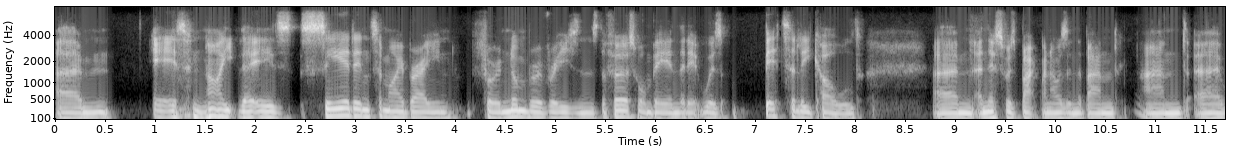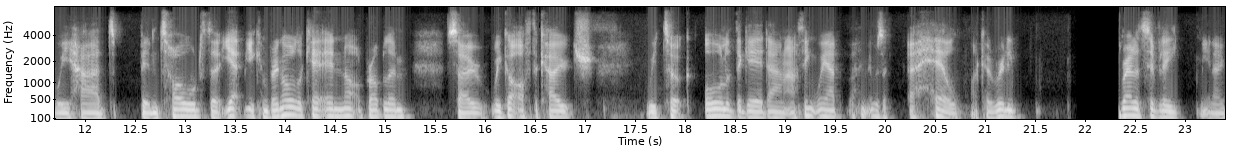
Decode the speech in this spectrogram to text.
Um, it is a night that is seared into my brain for a number of reasons. The first one being that it was bitterly cold. Um, and this was back when I was in the band, and uh, we had been told that, yep, you can bring all the kit in, not a problem. So we got off the coach, we took all of the gear down. I think we had, I think there was a, a hill, like a really relatively, you know,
